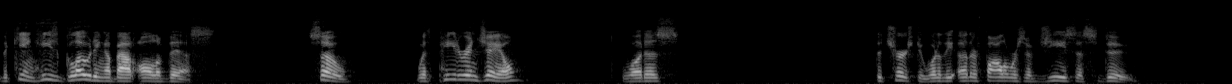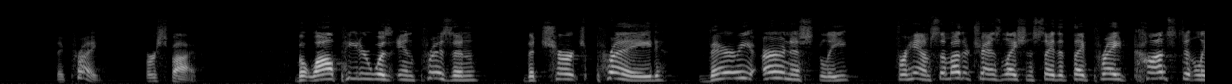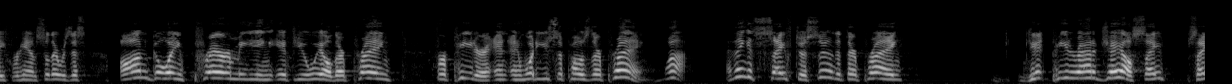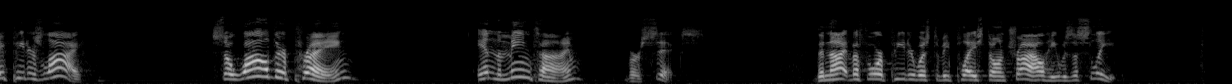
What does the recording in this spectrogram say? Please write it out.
the king. He's gloating about all of this. So, with Peter in jail, what does the church do? What do the other followers of Jesus do? They pray. Verse 5. But while Peter was in prison, the church prayed very earnestly for him. Some other translations say that they prayed constantly for him. So there was this ongoing prayer meeting, if you will. They're praying for Peter. And, and what do you suppose they're praying? Well, I think it's safe to assume that they're praying, get Peter out of jail, save, save Peter's life. So while they're praying, in the meantime, verse 6, the night before Peter was to be placed on trial, he was asleep,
